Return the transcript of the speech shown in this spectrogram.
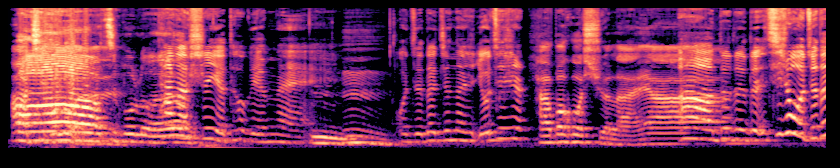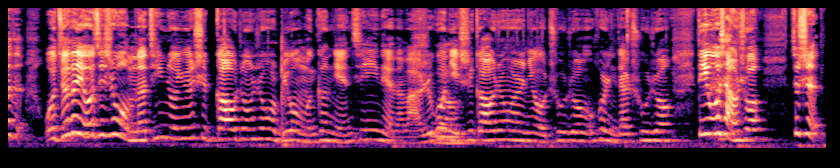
啊，哦，纪纪伯伯伦，他的诗也特别美，嗯，嗯，我觉得真的是，尤其是还有包括雪莱呀，啊，对对对，其实我觉得，我觉得尤其是我们的听众，因为是高中生或者比我们更年轻一点的吧。如果你是高中或者你有初中或者你在初中，第一我想说，就是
